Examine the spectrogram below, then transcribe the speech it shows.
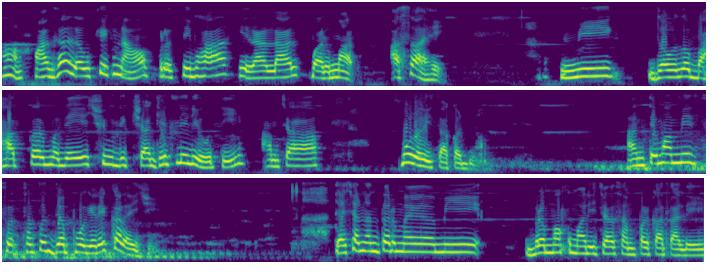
हां माझं लौकिक नाव प्रतिभा हिरालाल परमार असं आहे. मी जवळजवळ बहात्तरमध्ये शिवदीक्षा घेतलेली होती आमच्या पुरोहिताकडनं. आणि तेव्हा मी सतत जप वगैरे करायची. त्याच्यानंतर मग मी ब्रह्मकुमारीच्या संपर्कात आले.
